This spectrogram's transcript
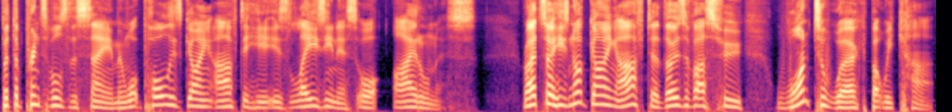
But the principle's the same. And what Paul is going after here is laziness or idleness. Right? So he's not going after those of us who want to work but we can't.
